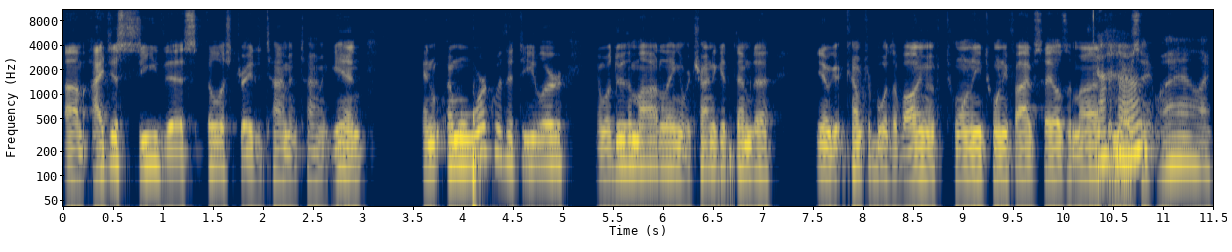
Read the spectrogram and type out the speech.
Um, I just see this illustrated time and time again. And, and we'll work with a dealer and we'll do the modeling and we're trying to get them to, you know, get comfortable with a volume of 20, 25 sales a month. And they're Uh-huh. saying, well, I,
